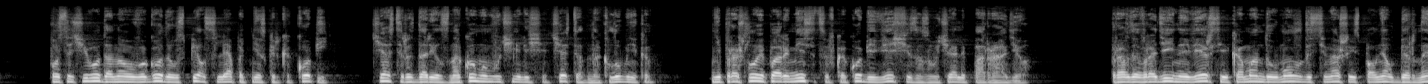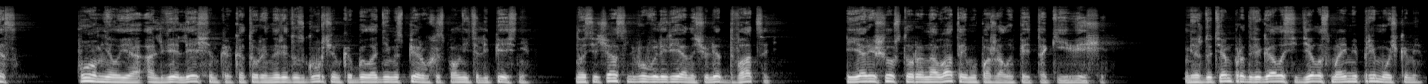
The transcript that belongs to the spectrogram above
после чего до Нового года успел сляпать несколько копий, часть раздарил знакомым в училище, часть одноклубникам. Не прошло и пары месяцев, как обе вещи зазвучали по радио. Правда, в радийной версии команду у молодости нашей исполнял Бернес. Помнил я о Льве Лещенко, который наряду с Гурченко был одним из первых исполнителей песни. Но сейчас Льву Валерьяновичу лет 20, и я решил, что рановато ему, пожалуй, петь такие вещи. Между тем продвигалось и дело с моими примочками.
